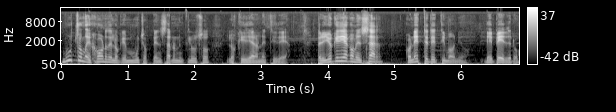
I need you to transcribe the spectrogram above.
mucho mejor de lo que muchos pensaron, incluso los que idearon esta idea. Pero yo quería comenzar con este testimonio de Pedro,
